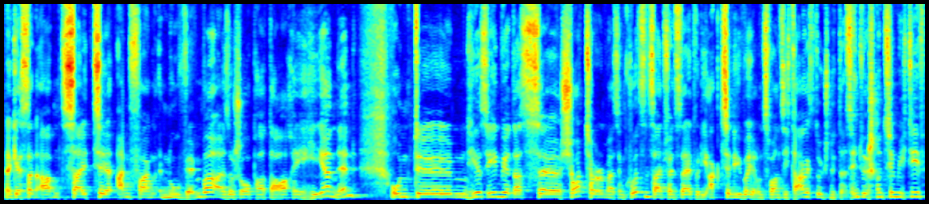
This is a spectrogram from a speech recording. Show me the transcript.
äh, gestern Abend seit äh, Anfang November, also schon ein paar Tage her. Ne? Und ähm, hier sehen wir, dass äh, Short-Term, also im kurzen Zeitfenster etwa die Aktien über ihrem 20-Tages-Durchschnitt, da sind wir schon ziemlich tief.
